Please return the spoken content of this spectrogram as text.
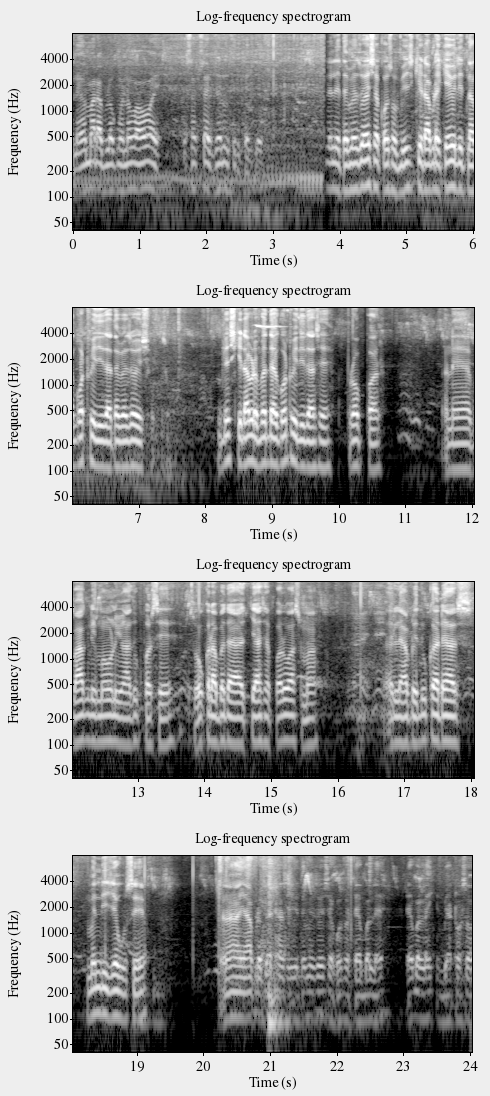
અને અમારા બ્લોગમાં નવા હોય તો સબસ્ક્રાઈબ જરૂરથી કરજો. એટલે તમે જોઈ શકો છો બિસ્કિટ આપણે કેવી રીતના ગોઠવી દીધા તમે જોઈ શકો છો. બિસ્કિટ આપણે બધા ગોઠવી દીધા છે પ્રોપર અને બાગની મવણીઓ આ ઉપર છે. છોકરા બધા ત્યાં છે પ્રવાસમાં. એટલે આપણી દુકાને આ મંદી જેવું છે. અને અહીંયા આપણે બેઠા છીએ. તમે જોઈ શકો છો ટેબલે. ટેબલ લઈને બેઠો છો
